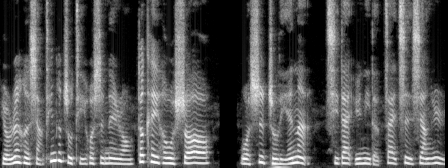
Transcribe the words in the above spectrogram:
有任何想听的主题或是内容，都可以和我说哦。我是朱莉安娜，期待与你的再次相遇。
